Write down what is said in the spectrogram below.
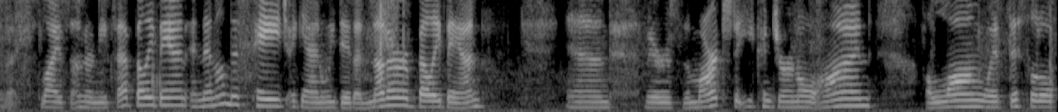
So that slides underneath that belly band. And then on this page, again, we did another belly band and there's the March that you can journal on along with this little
